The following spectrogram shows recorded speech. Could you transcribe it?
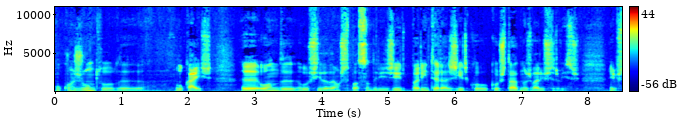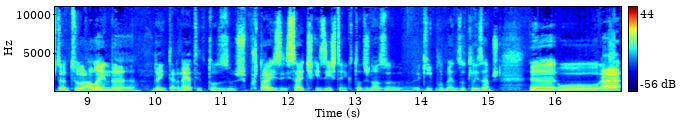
o conjunto de locais onde os cidadãos se possam dirigir para interagir com, com o Estado nos vários serviços. E, portanto, além da, da internet e de todos os portais e sites que existem e que todos nós uh, aqui, pelo menos, utilizamos, uh, o, há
